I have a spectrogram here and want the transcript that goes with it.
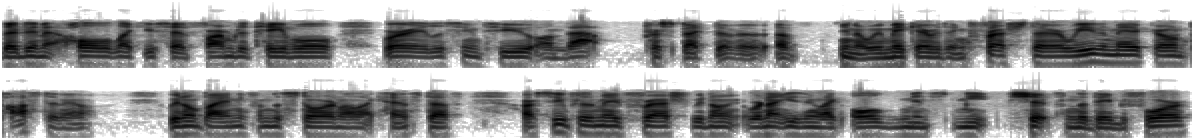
They're doing that whole, like you said, farm to table. We're listening to you on that perspective of, of, you know, we make everything fresh there. We even make our own pasta now. We don't buy any from the store and all that kind of stuff. Our soups are made fresh. We don't. We're not using like old minced meat shit from the day before.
